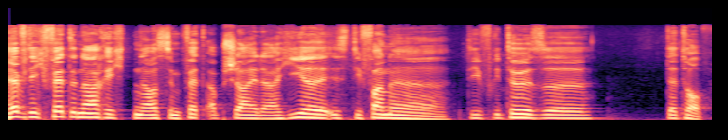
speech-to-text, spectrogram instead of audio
Heftig fette Nachrichten aus dem Fettabscheider. Hier ist die Pfanne, die Fritteuse, der Topf.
